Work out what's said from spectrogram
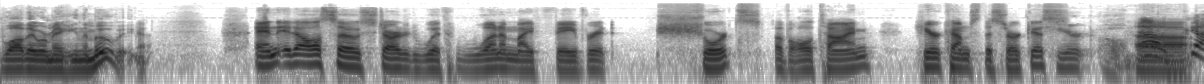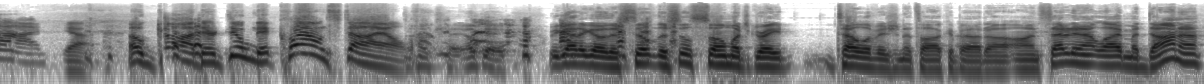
while they were making the movie. And it also started with one of my favorite shorts of all time. Here comes the circus. Here, oh, Oh Uh, God. yeah. Oh God, they're doing it clown style. Okay, okay. We got to go. There's still there's still so much great television to talk about. Uh, on Saturday Night Live, Madonna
